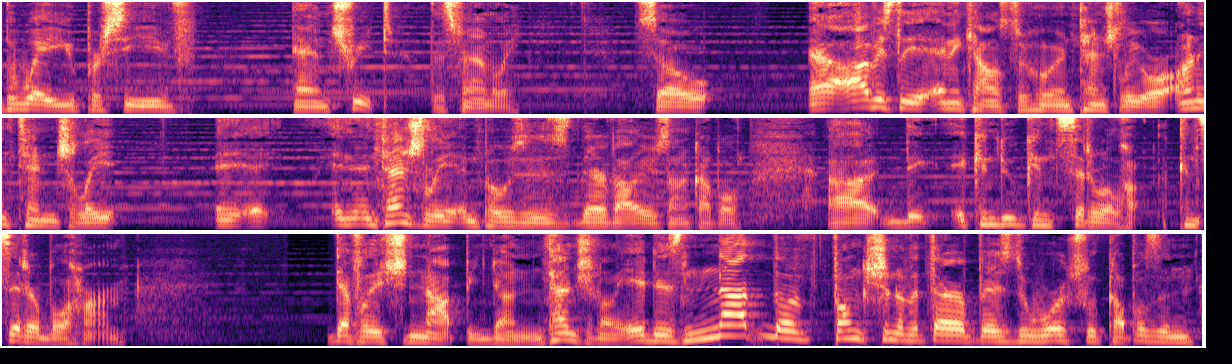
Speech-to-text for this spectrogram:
the way you perceive and treat this family. So, uh, obviously, any counselor who intentionally or unintentionally uh, intentionally imposes their values on a couple, uh, it can do considerable considerable harm. Definitely should not be done intentionally. It is not the function of a therapist who works with couples and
